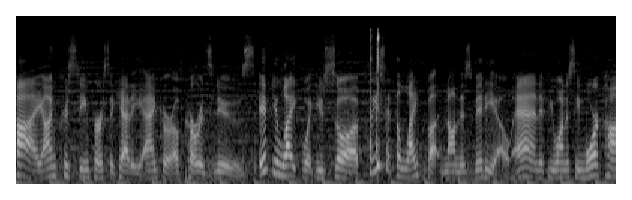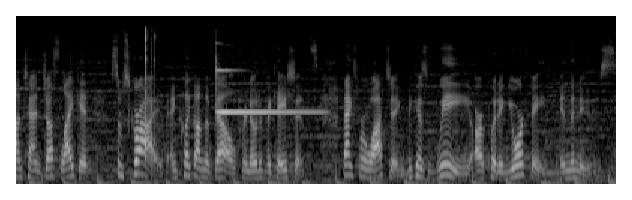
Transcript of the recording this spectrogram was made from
Hi, I'm Christine Persichetti, anchor of Currents News. If you like what you saw, please hit the like button on this video. And if you want to see more content just like it, subscribe and click on the bell for notifications. Thanks for watching because we are putting your faith in the news.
